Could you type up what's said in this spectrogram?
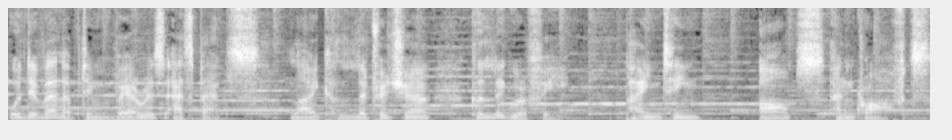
was developed in various aspects, like literature, calligraphy, painting, arts, and crafts.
